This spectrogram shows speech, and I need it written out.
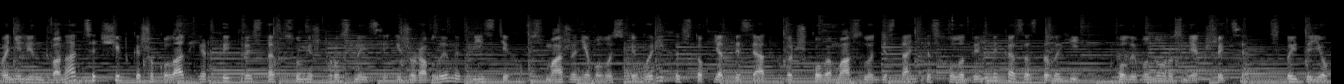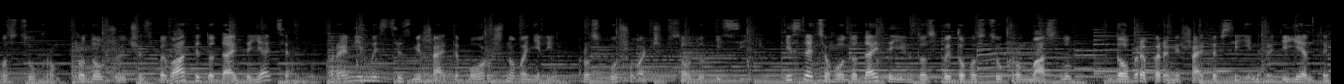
ванілін 12 щіпки, шоколад гіркий 300 суміш брусниці і журавлини 200, обсмажені волоські горіхи 150, вершкове масло дістаньте з холодильника заздалегідь. Коли воно розм'якшиться, збийте його з цукром. Продовжуючи збивати, додайте яйця. В окремій мисці змішайте борошно, ванілін, розпушувач, соду і сіль. Після цього додайте їх до збитого з цукром маслу. Добре перемішайте всі інгредієнти.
